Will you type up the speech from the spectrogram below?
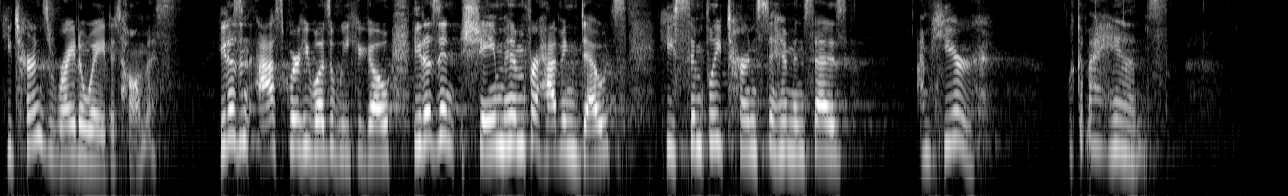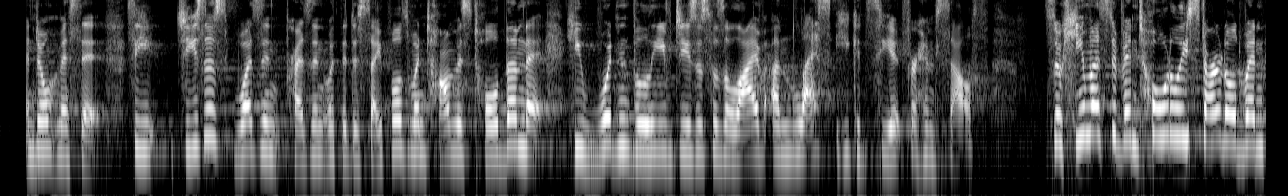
He turns right away to Thomas. He doesn't ask where he was a week ago. He doesn't shame him for having doubts. He simply turns to him and says, I'm here. Look at my hands. And don't miss it. See, Jesus wasn't present with the disciples when Thomas told them that he wouldn't believe Jesus was alive unless he could see it for himself. So he must have been totally startled when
